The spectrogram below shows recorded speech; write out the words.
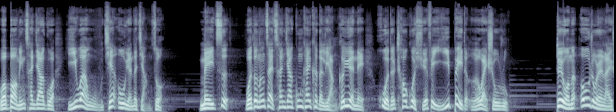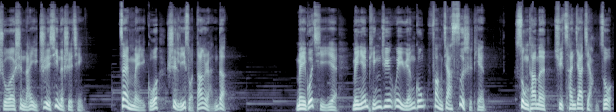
我报名参加过一万五千欧元的讲座，每次我都能在参加公开课的两个月内获得超过学费一倍的额外收入。对我们欧洲人来说是难以置信的事情，在美国是理所当然的。美国企业每年平均为员工放假四十天，送他们去参加讲座。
